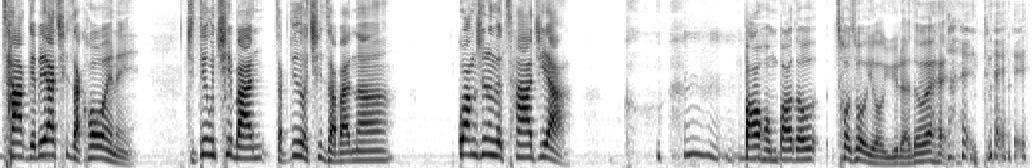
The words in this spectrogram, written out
差给不要七十块呢，一张七万，十张就七十万呐。光是那个差价。包红包都绰绰有余了，对不对？对，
